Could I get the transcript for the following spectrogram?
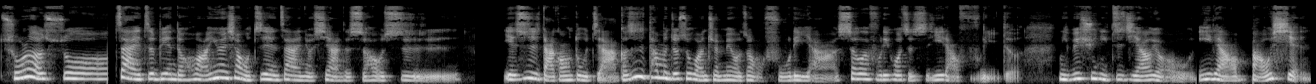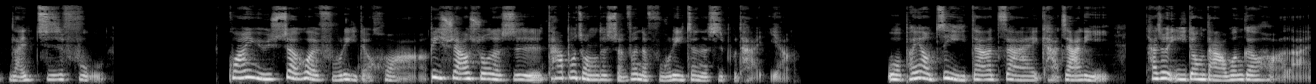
除了说在这边的话，因为像我之前在纽西兰的时候是也是打工度假，可是他们就是完全没有这种福利啊，社会福利或者是医疗福利的，你必须你自己要有医疗保险来支付。关于社会福利的话，必须要说的是，它不同的省份的福利真的是不太一样。我朋友自己搭在卡加里，他就移动到温哥华来。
